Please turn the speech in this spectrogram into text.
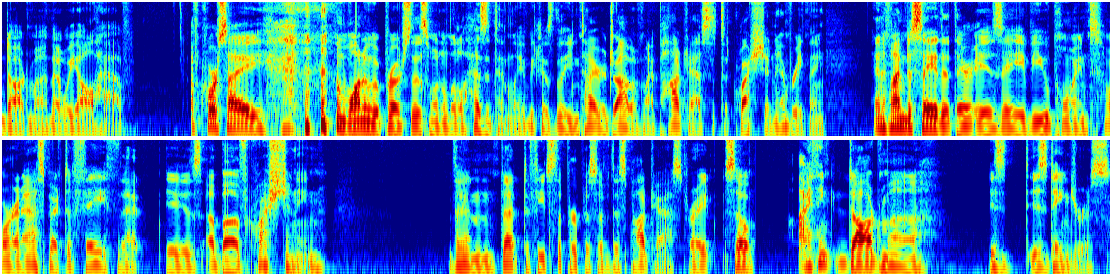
dogma that we all have. Of course, I want to approach this one a little hesitantly because the entire job of my podcast is to question everything. And if I'm to say that there is a viewpoint or an aspect of faith that is above questioning, then that defeats the purpose of this podcast, right? So I think dogma is is dangerous.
